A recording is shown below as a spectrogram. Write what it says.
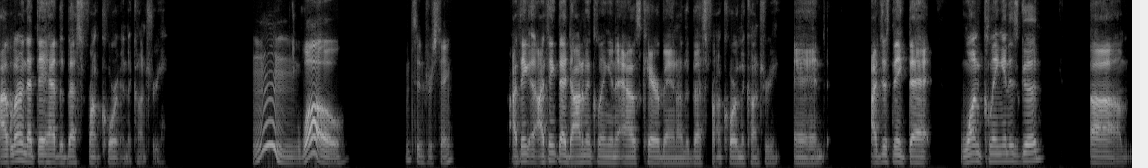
I learned that they had the best front court in the country. Mm, whoa. That's interesting. I think I think that Donovan Clingan and Alex Karaban are the best front court in the country. And I just think that one Clingan is good. Um,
